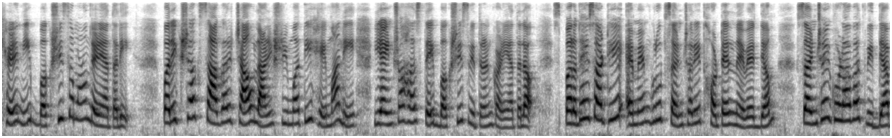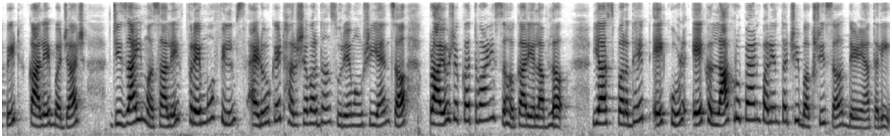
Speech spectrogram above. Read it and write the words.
खेळणी बक्षिसं म्हणून देण्यात आली. परीक्षक सागर चावला आणि श्रीमती हेमाली यांच्या हस्ते बक्षीस वितरण करण्यात आलं. स्पर्धेसाठी एम एम ग्रुप संचलित हॉटेल नैवेद्यम संजय घोडावत विद्यापीठ काले बजाज जिजाई मसाले फ्रेमो फिल्म्स ॲडव्होकेट हर्षवर्धन सूर्यवंशी यांचं प्रायोजकत्व आणि सहकार्य लाभलं. या स्पर्धेत एकूण एक लाख रुपयांपर्यंतची बक्षिसं देण्यात आली.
